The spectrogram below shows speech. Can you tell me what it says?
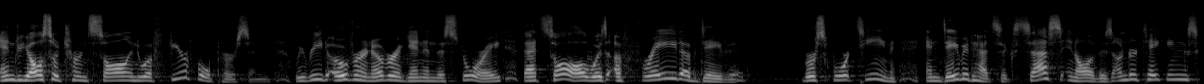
Envy also turned Saul into a fearful person. We read over and over again in this story that Saul was afraid of David. Verse 14 And David had success in all of his undertakings,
